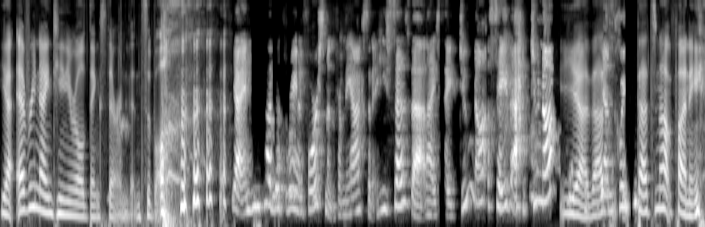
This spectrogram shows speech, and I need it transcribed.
Yeah, every 19 year old thinks they're invincible. Yeah, and he's had this reinforcement from the accident. He says that, and I say, "Do not say that. Do not." yeah, that's please." that's not funny.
